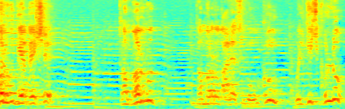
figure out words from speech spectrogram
تمرد يا باشا. تمرد تمرد على سموكم والجيش كله.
